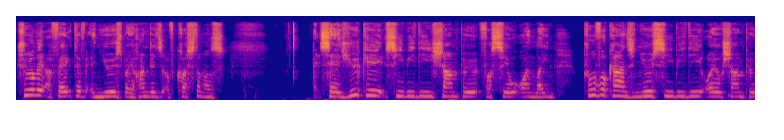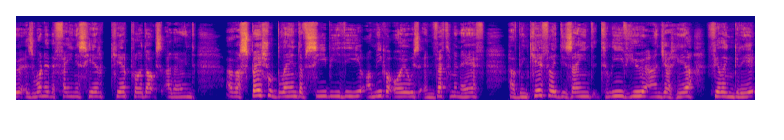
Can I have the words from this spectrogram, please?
truly effective and used by hundreds of customers it says UK CBD shampoo for sale online. Provacan's new CBD oil shampoo is one of the finest hair care products around. Our special blend of CBD, omega oils and vitamin F have been carefully designed to leave you and your hair feeling great.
